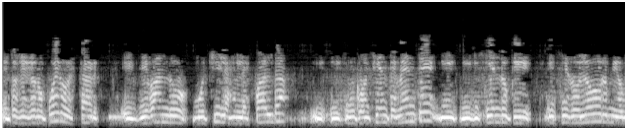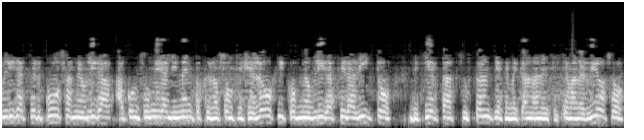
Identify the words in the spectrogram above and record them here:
Entonces yo no puedo estar eh, llevando mochilas en la espalda inconscientemente y, diciendo que ese dolor me obliga a hacer cosas, me obliga a consumir alimentos que no son fisiológicos, me obliga a ser adicto de ciertas sustancias que me calman el sistema nervioso.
